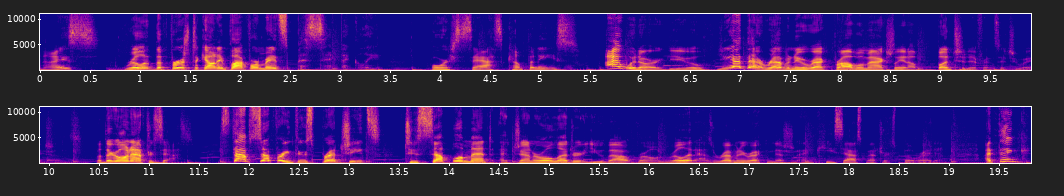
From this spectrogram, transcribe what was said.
Nice. Rillet, the first accounting platform made specifically for SaaS companies? I would argue you got that revenue rec problem actually in a bunch of different situations, but they're going after SaaS. Stop suffering through spreadsheets to supplement a general ledger you've outgrown. Rillet has revenue recognition and key SaaS metrics built right in. I think,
